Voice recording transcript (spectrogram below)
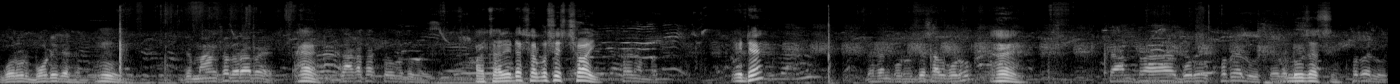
গরুর বডি দেখেন। হুম। যে মাংস ধরাবে হ্যাঁ। জায়গা থাকতে হবে তো ভাই। আচ্ছা আর এটা সর্বশেষ ছয়? ছয় নাম্বার। এটা? দেখেন গরু দেশাল গরু। হ্যাঁ। চামটা গরুর খুবই লুজ লুজ আছে। খুবই লুজ।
